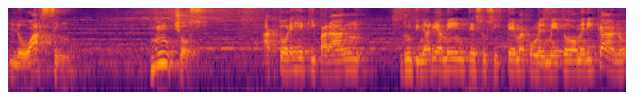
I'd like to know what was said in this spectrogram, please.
lo hacen. Muchos actores equiparán rutinariamente su sistema con el método americano,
